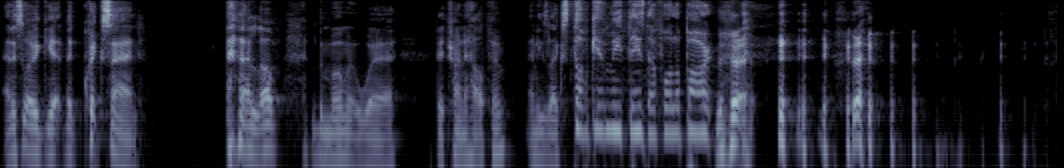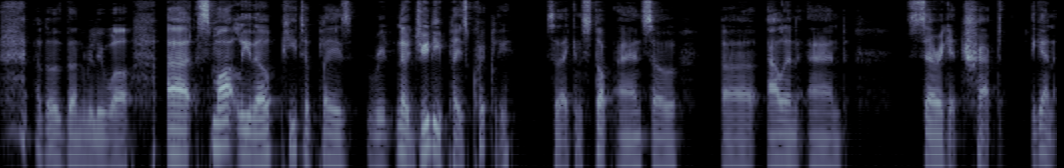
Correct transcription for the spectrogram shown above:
and this is where we get the quicksand. And I love the moment where they're trying to help him, and he's like, "Stop giving me things that fall apart." I thought it was done really well. Uh, smartly though, Peter plays re- no, Judy plays quickly so they can stop, and so uh, Alan and Sarah get trapped. Again,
